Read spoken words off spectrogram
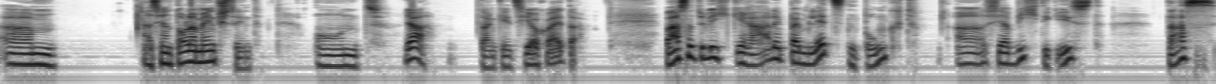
ähm, dass sie ein toller Mensch sind. Und ja, dann geht es hier auch weiter. Was natürlich gerade beim letzten Punkt äh, sehr wichtig ist, das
